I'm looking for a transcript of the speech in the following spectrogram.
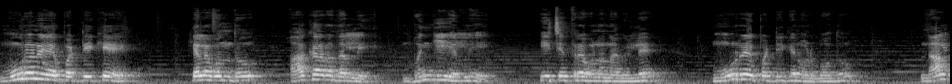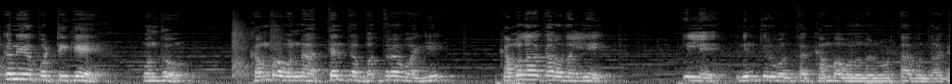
ಮೂರನೆಯ ಪಟ್ಟಿಕೆ ಕೆಲವೊಂದು ಆಕಾರದಲ್ಲಿ, ಭಂಗಿಯಲ್ಲಿ ಈ ಚಿತ್ರವನ್ನು ನಾವಿಲ್ಲಿ ಮೂರನೇ ಪಟ್ಟಿಕೆ ನೋಡ್ಬೋದು. ನಾಲ್ಕನೆಯ ಪಟ್ಟಿಕೆ ಒಂದು ಕಂಬವನ್ನು ಅತ್ಯಂತ ಭದ್ರವಾಗಿ ಕಮಲಾಕಾರದಲ್ಲಿ ಇಲ್ಲಿ ನಿಂತಿರುವಂಥ ಕಂಬವನ್ನು ನಾನು ನೋಡ್ತಾ ಬಂದಾಗ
